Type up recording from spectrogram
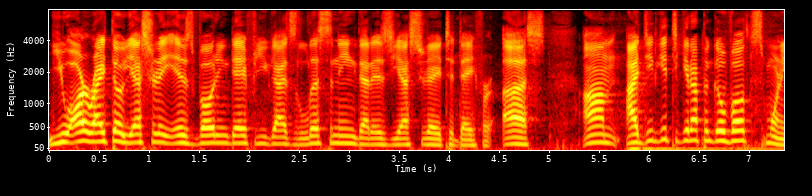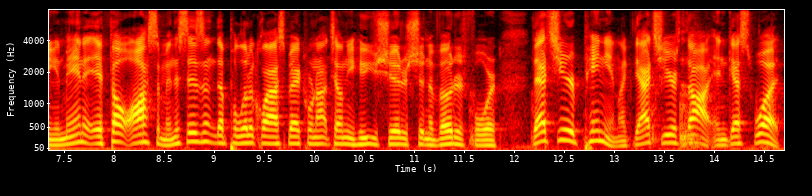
you are right though. Yesterday is voting day for you guys listening. That is yesterday, today for us. Um, I did get to get up and go vote this morning, and man, it, felt awesome. And this isn't the political aspect. We're not telling you who you should or shouldn't have voted for. That's your opinion. Like that's your thought. And guess what?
